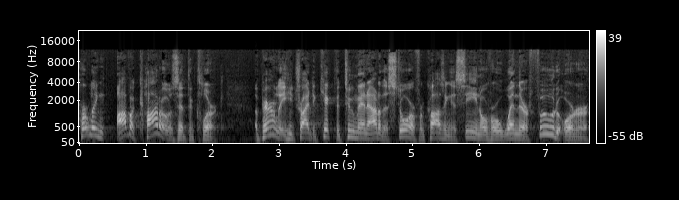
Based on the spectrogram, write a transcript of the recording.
hurling avocados at the clerk. Apparently, he tried to kick the two men out of the store for causing a scene over when their food order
